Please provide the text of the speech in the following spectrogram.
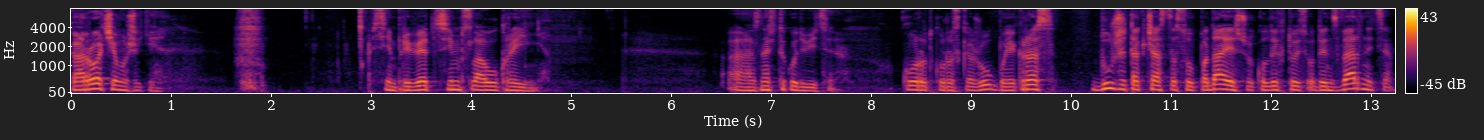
Коротше, мужики. Всім привіт, всім слава Україні. А, значить, таку дивіться. Коротко розкажу, бо якраз дуже так часто совпадає, що коли хтось один звернеться,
